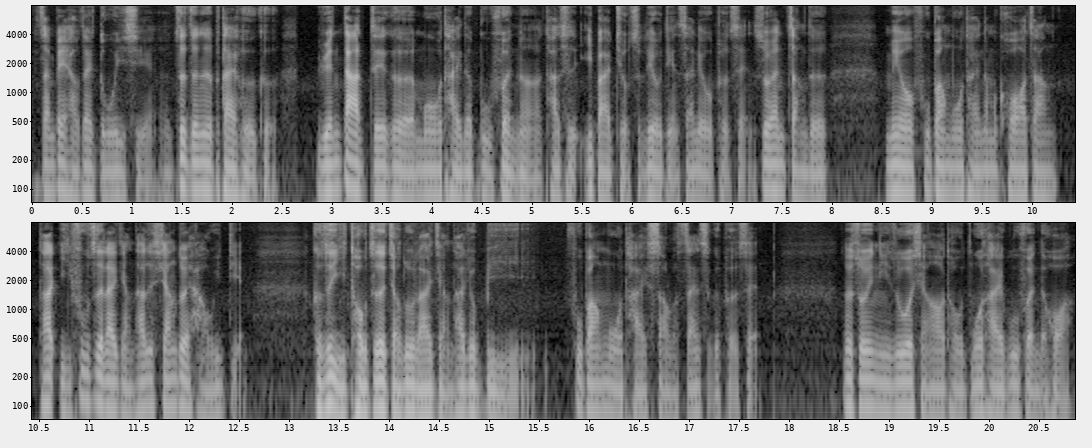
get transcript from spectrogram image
三倍还要再多一些，这真的不太合格。元大这个模台的部分呢，它是一百九十六点三六 percent，虽然长得没有富邦模台那么夸张，它以复制来讲，它是相对好一点。可是以投资的角度来讲，它就比富邦模台少了三十个 percent。那所以你如果想要投模台部分的话，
